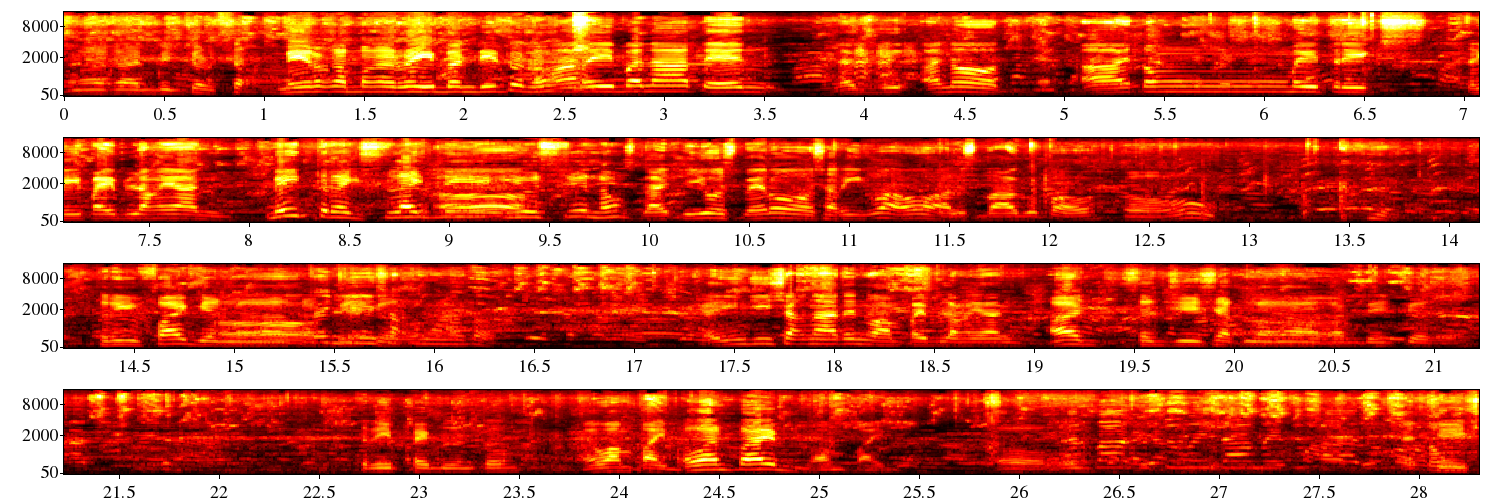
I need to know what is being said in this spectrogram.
mga ka-adventure. Sa- Meron ka mga Ray-Ban dito, no? Ang Array natin, nag, ano, ah, itong Matrix, 3.5 lang yan. Matrix, slightly Oo. used yun, no? Slightly used, pero sariwa, oh, halos bago pa, oh. Oo. 3.5 yan mga Oo. ka-adventure. oh. Kaya yung G-Shock natin, 1.5 lang yan. Ah, sa G-Shock mga ka-adventure. oh. 3.5 lang to. Ay, 1.5. Ah, 1.5. 1.5. Oo. Itong G-Shock.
